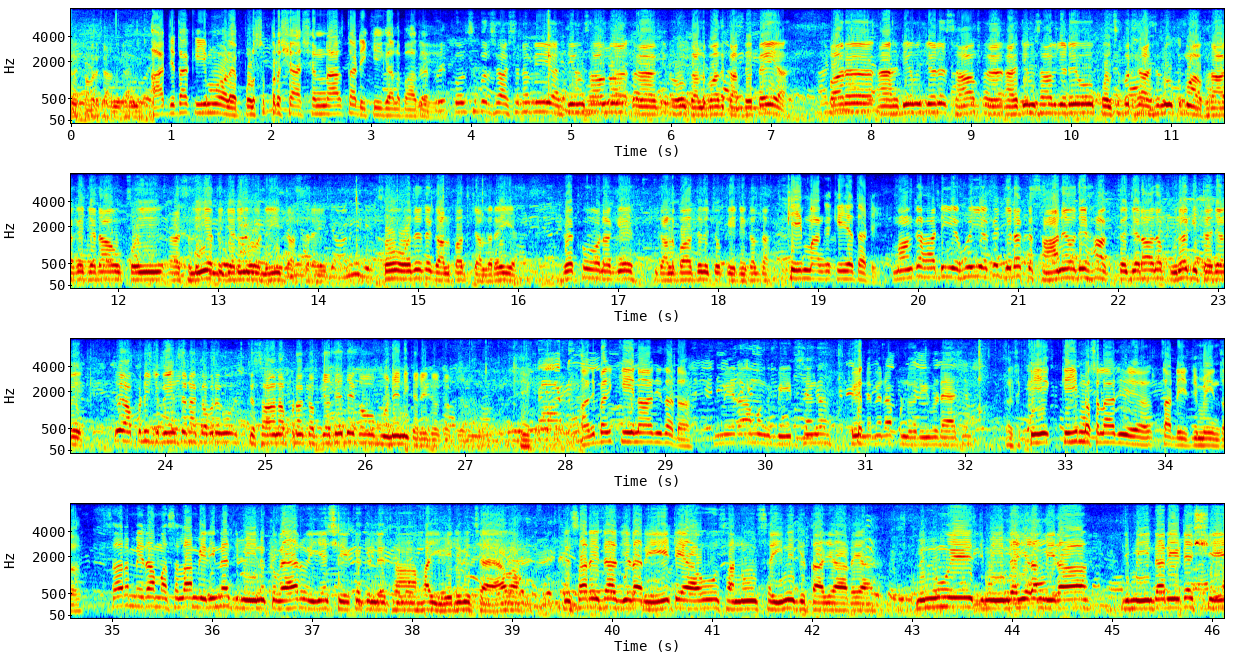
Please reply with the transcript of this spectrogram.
ਕਵਰ ਕਰਨੀ ਅੱਜ ਦਾ ਕੀ ਮਾਹੌਲ ਹੈ? ਪੁਲਿਸ ਪ੍ਰਸ਼ਾਸਨ ਨਾਲ ਤੁਹਾਡੀ ਕੀ ਗੱਲਬਾਤ ਹੋਈ? ਕੋਈ ਪੁਲਿਸ ਪ੍ਰਸ਼ਾਸਨ ਵੀ ਐਸਡੀਐਮ ਸਾਹਿਬ ਨਾਲ ਅ, ਉਹ ਗੱਲਬਾਤ ਕਰਦੇ ਪਏ ਆ। ਪਰ ਐਸਡੀਐਮ ਜਿਹੜੇ ਸਾਹਿਬ ਐਸਡੀਐਮ ਸਾਹਿਬ ਜਿਹੜੇ ਉਹ ਪੁਲਿਸ ਪ੍ਰਸ਼ਾਸਨ ਨੂੰ ਘੁਮਾ ਫਿਰਾ ਕੇ ਜਿਹੜਾ ਉਹ ਕੋਈ ਅਸਲੀਅਤ ਜਿਹੜੀ ਉਹ ਨਹੀਂ ਦੱਸ ਰਹੇ। ਸੋ ਉਹਦੇ ਤੇ ਗੱਲਬਾਤ ਚੱਲ ਰਹੀ ਆ ਵੇਖੋ ਹੁਣ ਅੱਗੇ ਗੱਲਬਾਤ ਦੇ ਵਿੱਚੋਂ ਕੀ ਨਿਕਲਦਾ। ਕੀ ਮੰਗ ਕੀ ਹੈ ਤੁਹਾਡੀ? ਮੰਗ ਸਾਡੀ ਇਹੋ ਹੀ ਹੈ ਕਿ ਜਿਹੜਾ ਕਿਸਾਨ ਹੈ ਉਹਦੇ ਹੱਕ ਜਿਹੜਾ ਉਹਦਾ ਪੂਰਾ ਕੀਤਾ ਜਾਵੇ ਤੇ ਆਪਣੀ ਜ਼ਮੀਨ ਤੇ ਨਾ ਕਬਰ ਕਿਸਾਨ ਆਪਣਾ ਕਬਜ਼ਾ ਦੇ ਦੇਗਾ ਉਹ ਮਨੇ ਨਹੀਂ ਕਰੇਗਾ ਕਬਜ਼ਾ ਲੈਣ ਠੀਕ। ਹਾਂਜੀ ਭਾਈ ਕੀ ਨਾਂ ਜੀ ਤੁਹਾਡਾ? ਮੇਰਾ ਮੰਗਬੀਰ ਸਿੰਘ ਪਿੰਡ ਮੇਰਾ ਪੰਡੋਰੀ ਵੜੈਚ। ਅੱਛਾ ਕੀ ਕੀ ਮਸਲਾ ਜੀ ਹੈ ਤੁਹਾਡੀ ਜ਼ਮੀਨ ਦਾ? ਸਰ ਮੇਰਾ ਮਸਲਾ ਮੇਰੀ ਨਾ ਜ਼ਮੀਨ ਕਵੈਰ ਹੋਈ ਹੈ 6 ਕਿੱਲੇ ਥਾਂ ਹਾਈਵੇ ਦੇ ਵਿੱਚ ਆਇਆ ਵਾ ਤੇ ਸਰ ਇਹਦਾ ਜਿਹੜਾ ਰੇਟ ਆ ਉਹ ਸਾਨੂੰ ਸਹੀ ਨਹੀਂ ਦਿੱਤਾ ਜਾ ਰਿਹਾ। ਮੈਨੂੰ ਇਹ ਜ਼ਮੀਨ ਦਾ ਜਿਹੜਾ ਮੇਰਾ ਜ਼ਮੀਨ ਦਾ ਰੇਟ ਹੈ 6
